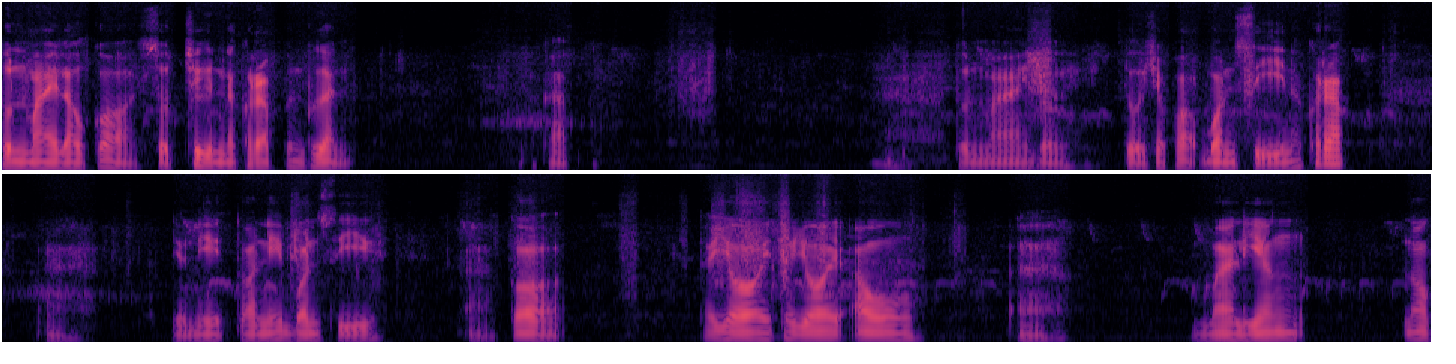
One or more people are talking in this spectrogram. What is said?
ต้นไม้เราก็สดชื่นนะครับเพื่อนๆนะครับต้นไม้โดยโดยเฉพาะบอนสีนะครับเดี๋ยวนี้ตอนนี้บอนสีก็ทยอยทยอยเอาอมาเลี้ยงนอก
